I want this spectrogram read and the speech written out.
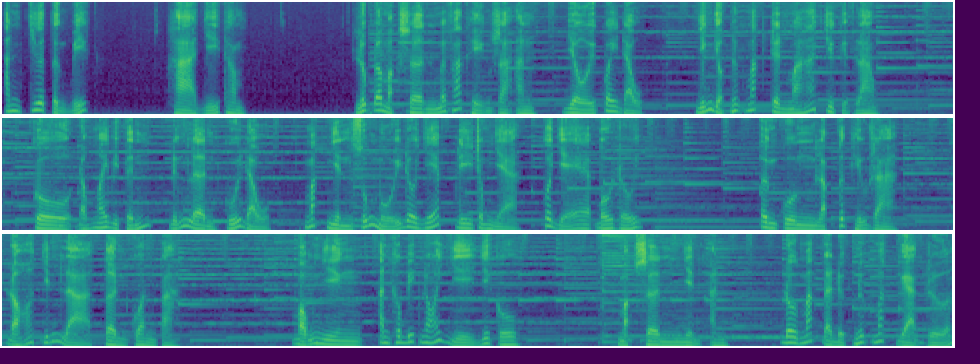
anh chưa từng biết. Hà Dĩ Thâm. Lúc đó mặt Sơn mới phát hiện ra anh, rồi quay đầu. Những giọt nước mắt trên má chưa kịp lao. Cô đóng máy vi tính, đứng lên cúi đầu, mắt nhìn xuống mũi đôi dép đi trong nhà, có vẻ bối rối. Ân quân lập tức hiểu ra, đó chính là tên của anh ta. Bỗng nhiên anh không biết nói gì với cô. Mặt Sơn nhìn anh, đôi mắt đã được nước mắt gạt rửa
